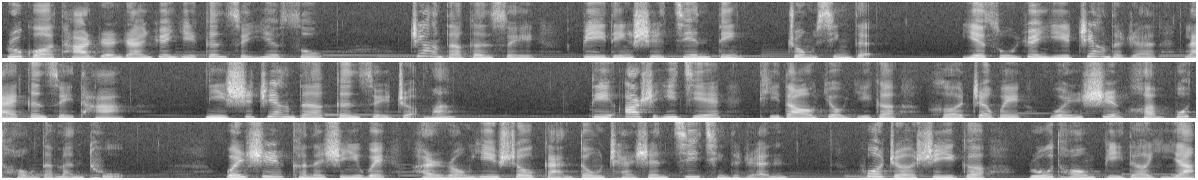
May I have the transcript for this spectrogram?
如果他仍然愿意跟随耶稣，这样的跟随必定是坚定忠心的。耶稣愿意这样的人来跟随他。你是这样的跟随者吗？第二十一节提到有一个和这位文士很不同的门徒，文士可能是一位很容易受感动、产生激情的人，或者是一个如同彼得一样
